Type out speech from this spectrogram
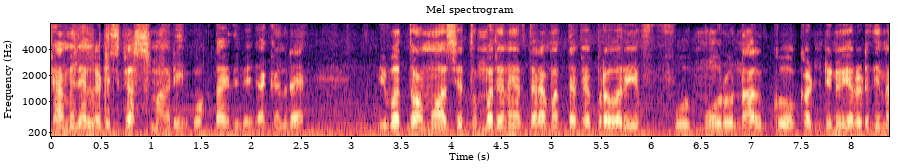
ಫ್ಯಾಮಿಲಿ ಎಲ್ಲ ಡಿಸ್ಕಸ್ ಮಾಡಿ ಹೋಗ್ತಾ ಇದ್ದೀವಿ. ಯಾಕಂದರೆ ಇವತ್ತು ಅಮಾವಾಸ್ಯೆ ತುಂಬ ಜನ ಇರ್ತಾರೆ. ಮತ್ತು ಫೆಬ್ರವರಿ ಫು ಮೂರು, ನಾಲ್ಕು ಕಂಟಿನ್ಯೂ ಎರಡು ದಿನ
